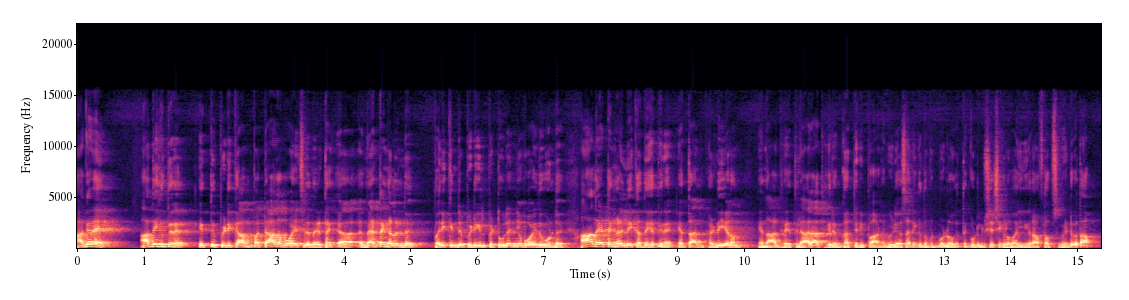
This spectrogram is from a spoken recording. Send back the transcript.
അങ്ങനെ അദ്ദേഹത്തിന് എത്തിപ്പിടിക്കാൻ പറ്റാതെ പോയ ചില നേട്ട നേട്ടങ്ങളുണ്ട്. പരിക്കിന്റെ പിടിയിൽപ്പെട്ട് ഉലഞ്ഞു പോയതുകൊണ്ട് ആ നേട്ടങ്ങളിലേക്ക് അദ്ദേഹത്തിന് എത്താൻ കഴിയണം എന്ന ആഗ്രഹത്തിൽ ആരാധകരും കാത്തിരിപ്പാണ്. വീഡിയോ സാധിക്കുന്ന ഫുട്ബോൾ ലോകത്തെ കൂടുതൽ വിശേഷങ്ങളുമായി ഈ റാഫ്റ്റോക്സ് വീണ്ടും എത്താം.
